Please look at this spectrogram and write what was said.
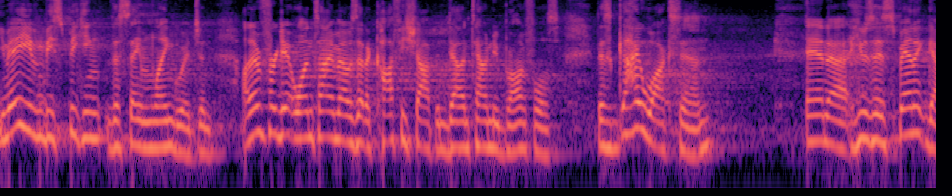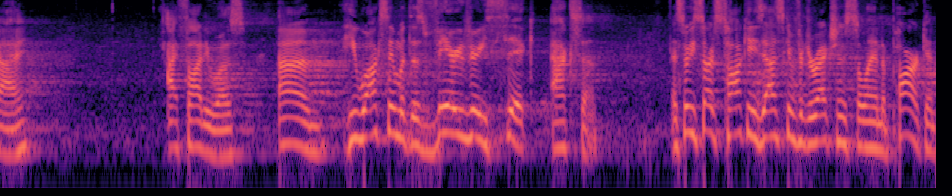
You may even be speaking the same language. And I'll never forget one time I was at a coffee shop in downtown New Braunfels. This guy walks in, and uh, he was a Hispanic guy. I thought he was. Um, he walks in with this very, very thick accent. And so he starts talking. He's asking for directions to Landa Park. And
